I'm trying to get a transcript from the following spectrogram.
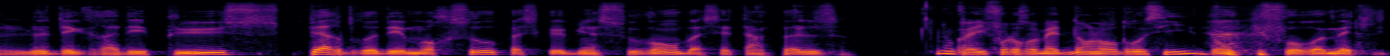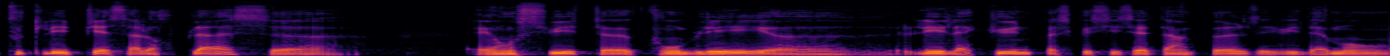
le dégrader plus, perdre des morceaux, parce que bien souvent, bah, c'est un puzzle. Donc là, il faut le remettre dans l'ordre aussi Donc il faut remettre toutes les pièces à leur place et ensuite euh, combler euh, les lacunes, parce que si c'est un puzzle, évidemment,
